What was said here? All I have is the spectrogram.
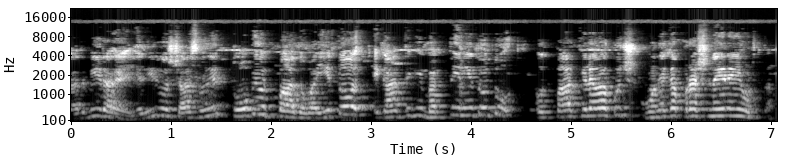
कर भी रहा है यदि वो शास्त्र में तो भी उत्पाद होगा। ये तो एकांतिक की भक्ति नहीं तो, तो उत्पाद के अलावा कुछ होने का प्रश्न ही नहीं उठता।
